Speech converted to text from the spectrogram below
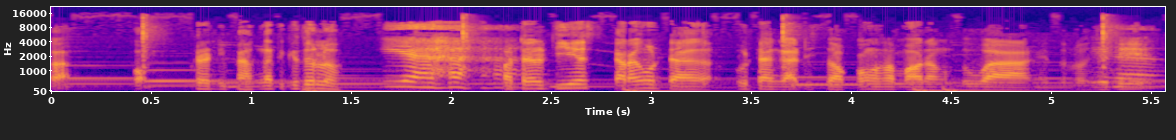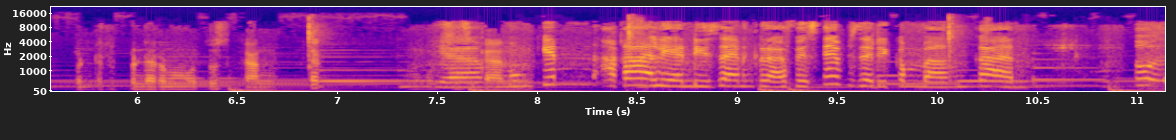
kok kok berani banget gitu loh Iya. padahal dia sekarang udah udah nggak disokong sama orang tua gitu loh jadi Iya. bener-bener memutuskan Ya, mungkin keahlian desain grafisnya bisa dikembangkan untuk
